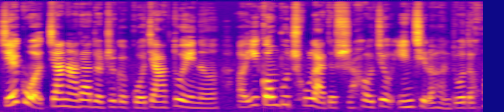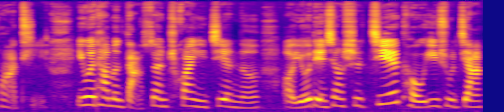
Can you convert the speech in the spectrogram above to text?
结果加拿大的这个国家队呢，呃，一公布出来的时候就引起了很多的话题，因为他们打算穿一件呢，呃，有点像是街头艺术家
